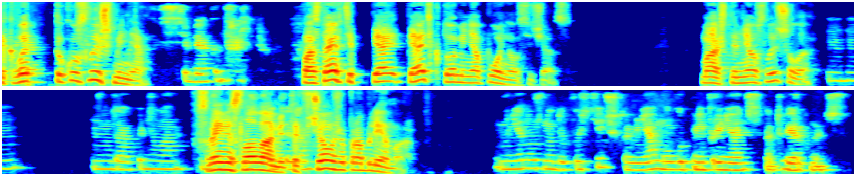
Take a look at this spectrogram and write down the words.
Так вот, так услышь меня. Себя контролирую. Поставьте пять, пять, кто меня понял сейчас. Маш, ты меня услышала? Угу. Ну да, поняла. Своими ну, словами, так в чем же проблема? Мне нужно допустить, что меня могут не принять, отвергнуть.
